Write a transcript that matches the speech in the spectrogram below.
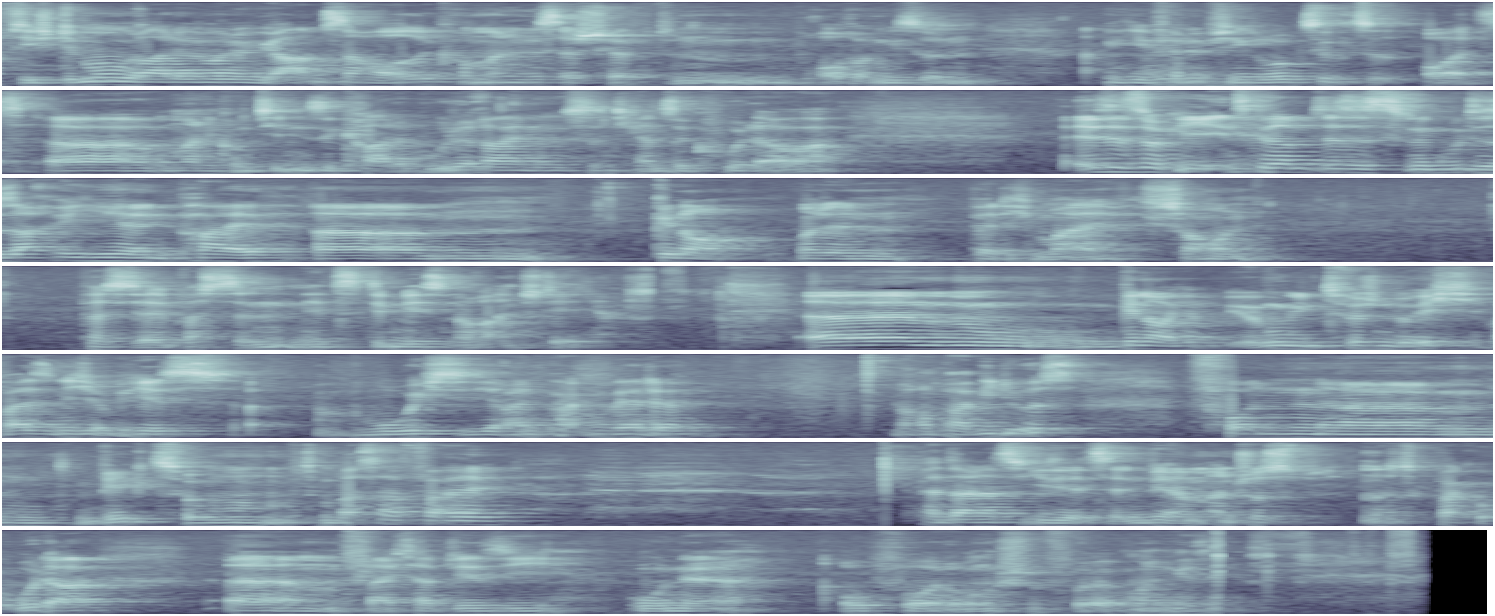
auf die Stimmung, gerade wenn man abends nach Hause kommt, man ist erschöpft und braucht irgendwie so einen, einen vernünftigen Rückzugsort. Äh, man kommt hier in diese kahle Bude rein und das ist nicht ganz so cool, aber es ist okay. Insgesamt ist es eine gute Sache hier in Pi. Ähm, genau, und dann werde ich mal schauen, was, was denn jetzt demnächst noch ansteht. Ähm, genau, ich habe irgendwie zwischendurch, weiß nicht, ob ich jetzt, wo ich sie reinpacken werde, noch ein paar Videos von ähm, dem Weg zum, zum Wasserfall. Kann sein, dass ich sie jetzt entweder im Anschluss dazu packe oder ähm, vielleicht habt ihr sie ohne Aufforderung schon vorher irgendwann gesehen.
